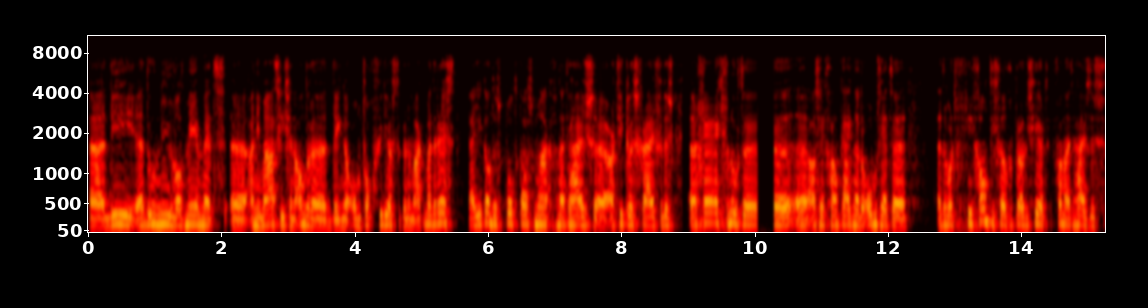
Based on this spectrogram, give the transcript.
Uh, die uh, doen nu wat meer met uh, animaties en andere dingen om toch video's te kunnen maken. Maar de rest, ja, je kan dus podcasts maken vanuit huis, artikelen schrijven. Dus gek genoeg, als ik gewoon kijk naar de omzetten, er wordt gigantisch veel geproduceerd vanuit huis. Dus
